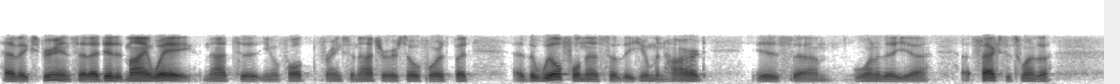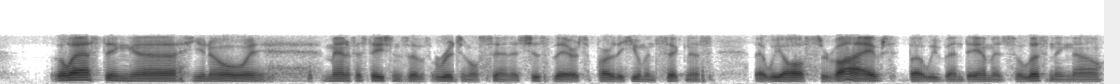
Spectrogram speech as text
have experienced that. I did it my way, not to you know fault Frank Sinatra or so forth, but uh, the willfulness of the human heart is um, one of the uh, effects. It's one of the the lasting, uh, you know, uh, manifestations of original sin. It's just there. It's a part of the human sickness that we all survived, but we've been damaged. So listening now,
